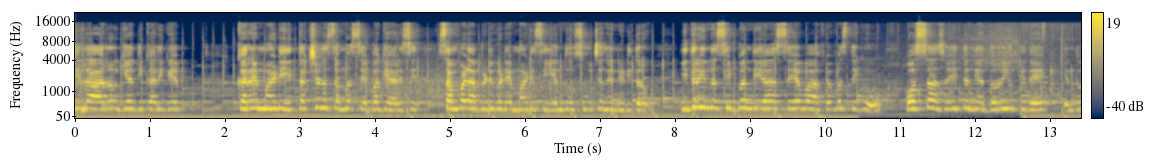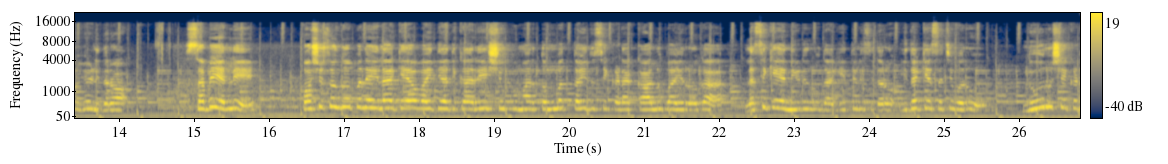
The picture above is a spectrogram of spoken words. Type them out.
ಜಿಲ್ಲಾ ಆರೋಗ್ಯಾಧಿಕಾರಿಗೆ ಕರೆ ಮಾಡಿ ತಕ್ಷಣ ಸಮಸ್ಯೆ ಬಗೆಹರಿಸಿ ಸಂಬಳ ಬಿಡುಗಡೆ ಮಾಡಿಸಿ ಎಂದು ಸೂಚನೆ ನೀಡಿದರು. ಇದರಿಂದ ಸಿಬ್ಬಂದಿಯ ಸೇವಾ ವ್ಯವಸ್ಥೆಗೂ ಹೊಸ ಚೈತನ್ಯ ದೊರೆಯುತ್ತಿದೆ ಎಂದು ಹೇಳಿದರು. ಸಭೆಯಲ್ಲಿ ಪಶುಸಂಗೋಪನೆ ಇಲಾಖೆಯ ವೈದ್ಯಾಧಿಕಾರಿ ಶಿವಕುಮಾರ್ ತೊಂಬತ್ತೈದು ಶೇಕಡ ಕಾಲುಬಾಯಿ ರೋಗ ಲಸಿಕೆ ನೀಡಿರುವುದಾಗಿ ತಿಳಿಸಿದರು. ಇದಕ್ಕೆ ಸಚಿವರು ನೂರು ಶೇಕಡ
